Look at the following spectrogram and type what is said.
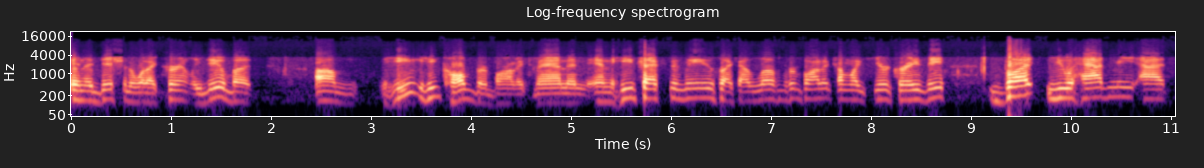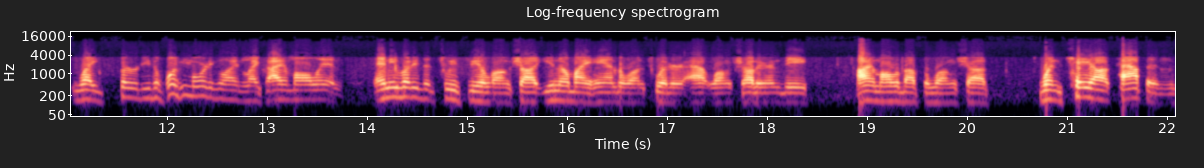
in addition to what I currently do. But um, he he called Bourbonic man, and and he texted me. He's like, "I love Bourbonic." I'm like, "You're crazy." But you had me at like 30 to 1 morning line. Like, I am all in. Anybody that tweets me a long shot, you know my handle on Twitter, at LongShotRNB. I am all about the long shot. When chaos happens,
